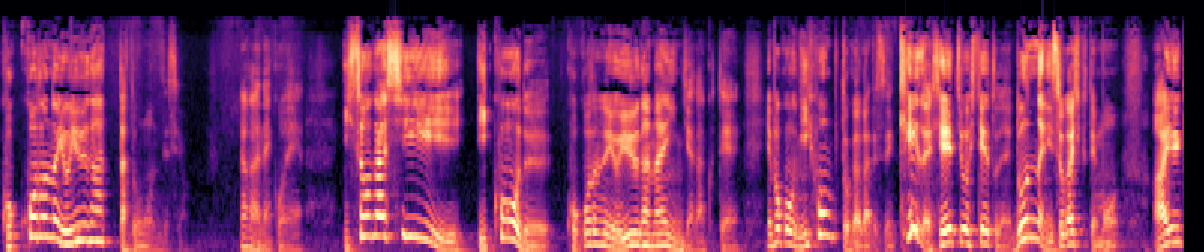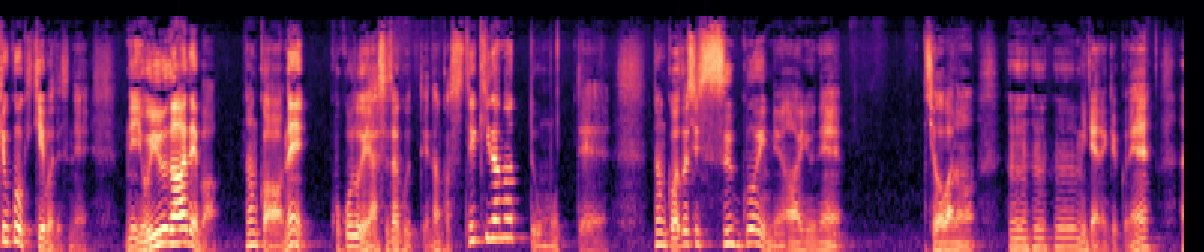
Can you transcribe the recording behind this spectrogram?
心の余裕があったと思うんですよ。だからね、こうね、忙しいイコール心の余裕がないんじゃなくて、やっぱこう日本とかがですね、経済成長してるとね、どんなに忙しくても、ああいう曲を聴けばですね、ね、余裕があれば、なんかね、心が安らぐってなんか素敵だなって思って、なんか私すごいね、ああいうね、昭和の、ふんふんふんみたいな曲ね、あ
